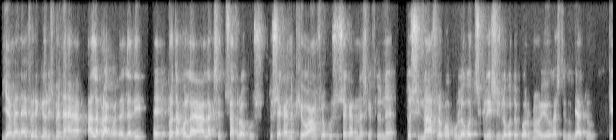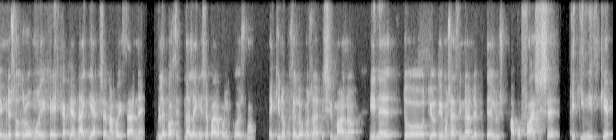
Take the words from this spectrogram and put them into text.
Για μένα έφερε και ορισμένα άλλα πράγματα. Δηλαδή, ε, πρώτα απ' όλα άλλαξε τους ανθρώπους. Τους έκανε πιο άνθρωπους, τους έκανε να σκεφτούν το συνάνθρωπο που λόγω της κρίσης, λόγω του κορονοϊού είχα στη δουλειά του και έμεινε στον δρόμο, είχε, έχει κάποια ανάγκη, άρχισαν να βοηθάνε. Βλέπω αυτή την αλλαγή σε πάρα πολύ κόσμο. Εκείνο που θέλω όμως να επισημάνω είναι το ότι ο Δήμος Αθηναίων επιτέλους αποφάσισε και κινήθηκε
